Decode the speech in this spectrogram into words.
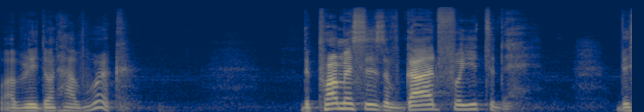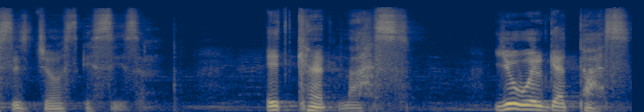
probably don't have work. The promises of God for you today, this is just a season. It can't last. You will get past.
